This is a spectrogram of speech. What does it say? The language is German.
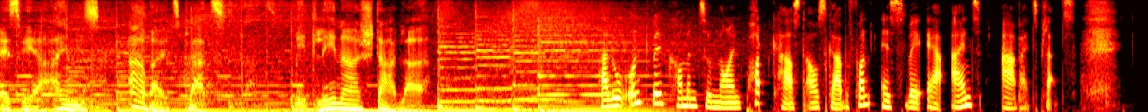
SWR1 Arbeitsplatz mit Lena Stadler. Hallo und willkommen zur neuen Podcast-Ausgabe von SWR1 Arbeitsplatz.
